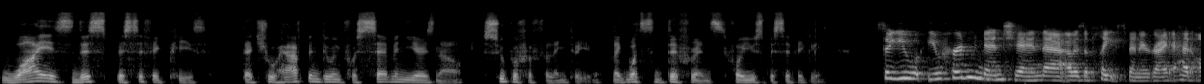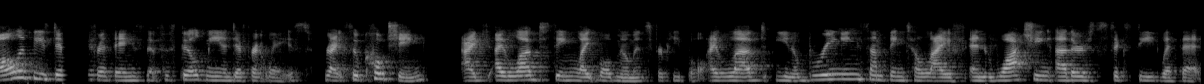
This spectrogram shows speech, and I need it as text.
Why is this specific piece that you have been doing for seven years now super fulfilling to you? Like what's the difference for you specifically? So you you heard me mention that I was a plate spinner, right? I had all of these different things that fulfilled me in different ways, right? So coaching I, I loved seeing light bulb moments for people. I loved, you know, bringing something to life and watching others succeed with it.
